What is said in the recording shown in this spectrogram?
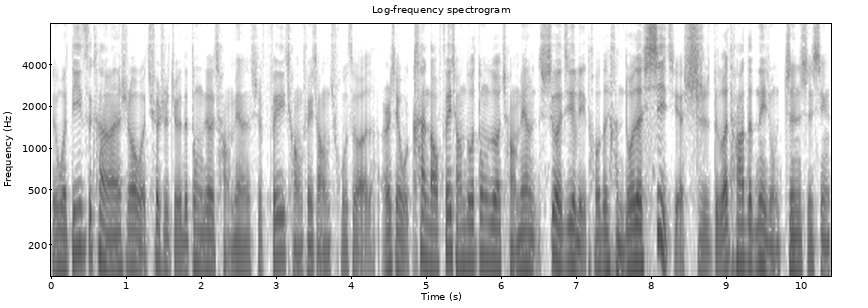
我第一次看完的时候，我确实觉得动作场面是非常非常出色的，而且我看到非常多动作场面设计里头的很多的细节，使得它的那种真实性，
